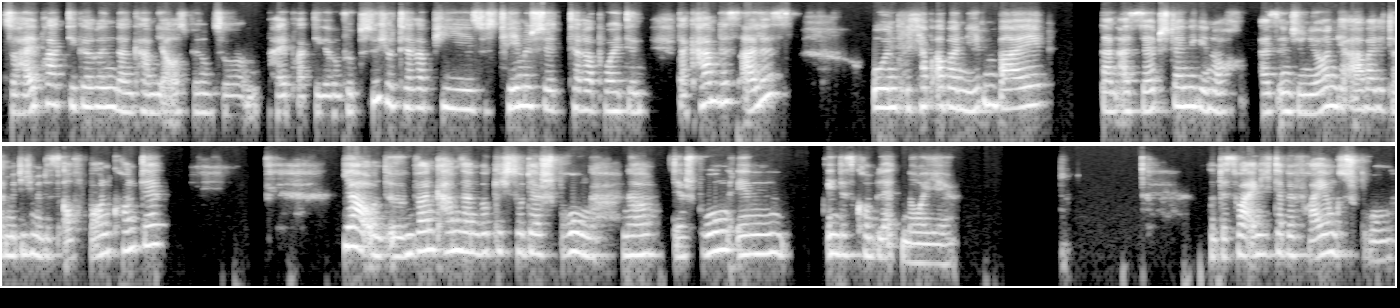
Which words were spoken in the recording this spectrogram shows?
zur Heilpraktikerin, dann kam die Ausbildung zur Heilpraktikerin für Psychotherapie, systemische Therapeutin. Da kam das alles. Und ich habe aber nebenbei dann als Selbstständige noch als Ingenieurin gearbeitet, damit ich mir das aufbauen konnte. Ja, und irgendwann kam dann wirklich so der Sprung, ne? der Sprung in, in das komplett Neue. Und das war eigentlich der Befreiungssprung.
